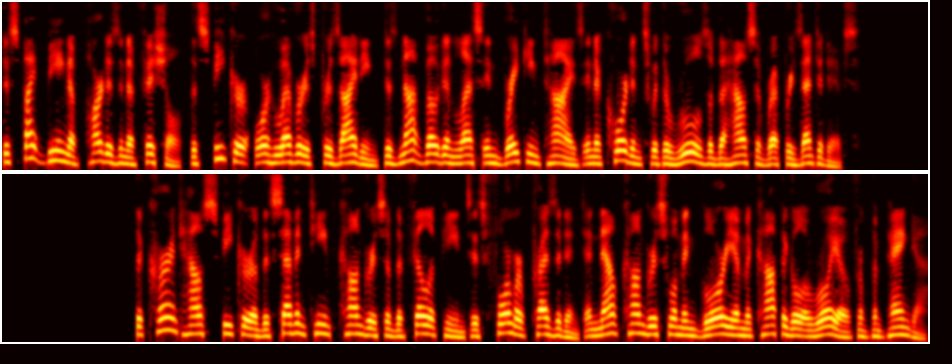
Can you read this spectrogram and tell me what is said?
Despite being a partisan official, the Speaker, or whoever is presiding, does not vote unless in breaking ties in accordance with the rules of the House of Representatives. The current House Speaker of the 17th Congress of the Philippines is former President and now Congresswoman Gloria Macapagal Arroyo from Pampanga.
